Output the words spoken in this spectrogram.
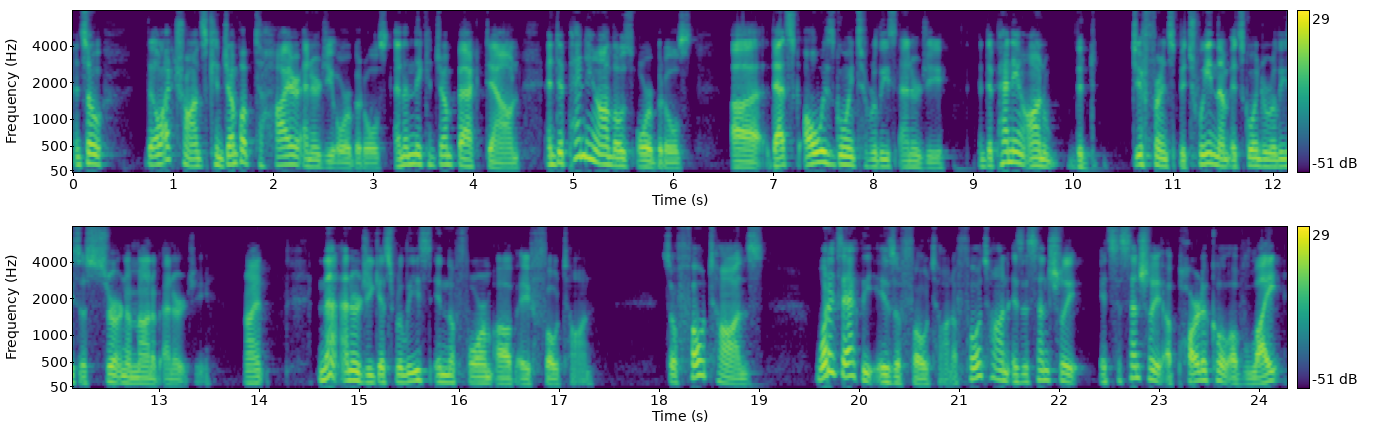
And so the electrons can jump up to higher energy orbitals and then they can jump back down. And depending on those orbitals, uh, that's always going to release energy. And depending on the difference between them, it's going to release a certain amount of energy, right? And that energy gets released in the form of a photon. So photons, what exactly is a photon? A photon is essentially, it's essentially a particle of light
